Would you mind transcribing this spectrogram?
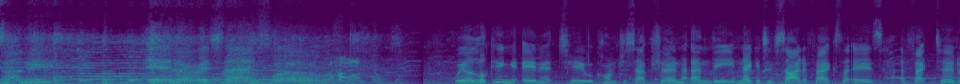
sunny in a rich man's world. We are looking into contraception and the negative side effects that is affected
